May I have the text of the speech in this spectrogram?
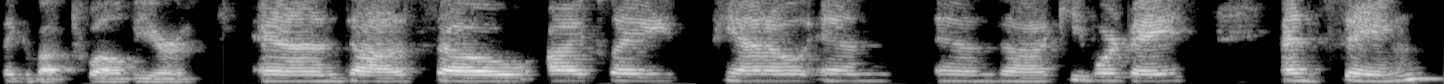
think about 12 years and uh, so i play piano and and uh, keyboard bass and sing.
